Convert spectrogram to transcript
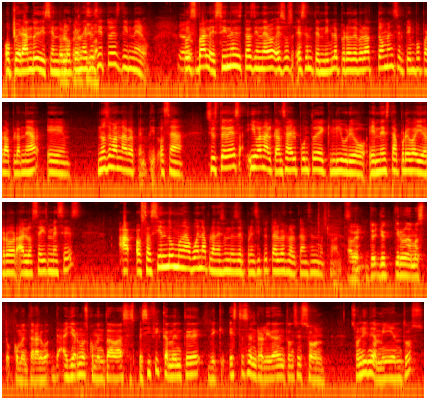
operando y diciendo, En lo que necesito es dinero. Claro. Pues vale, si necesitas dinero, eso es, es entendible, pero de verdad tómense el tiempo para planear, eh, no se van a arrepentir. O sea, si ustedes iban a alcanzar el punto de equilibrio en esta prueba y error a los seis meses, a- o sea, haciendo una buena planeación desde el principio, tal vez lo alcancen mucho antes. A ¿no? ver, yo, yo quiero nada más comentar algo. Ayer nos comentabas específicamente de que estas en realidad entonces son, son lineamientos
